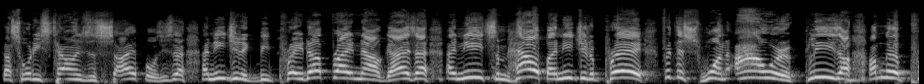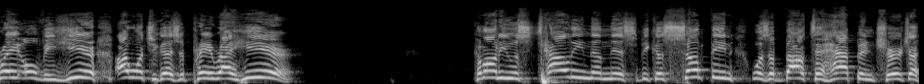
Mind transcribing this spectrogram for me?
That's what he's telling his disciples. He said, I need you to be prayed up right now, guys. I, I need some help. I need you to pray for this one hour. Please, I, I'm going to pray over here. I want you guys to pray right here. Come on, he was telling them this because something was about to happen, church. Uh,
